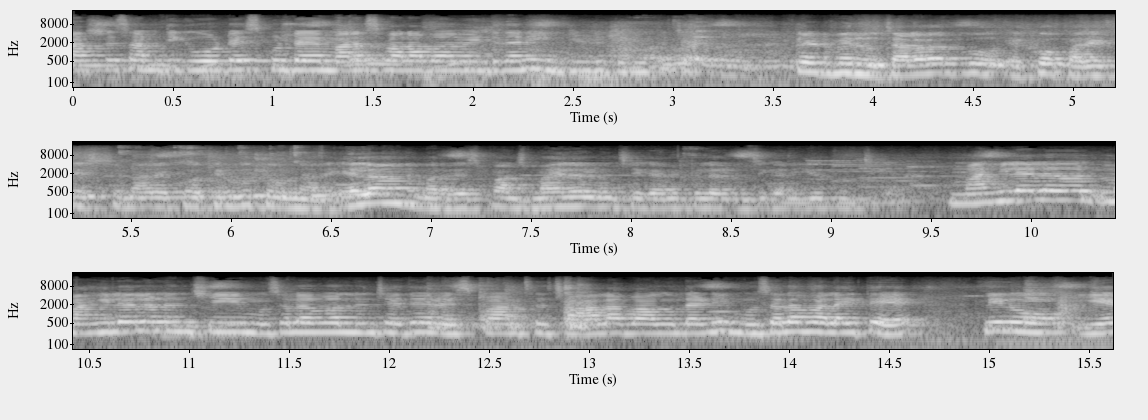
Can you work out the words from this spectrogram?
రాష్ట్ర సమితికి ఓటేసుకుంటే మన స్వలాభం ఏంటిదని ఇంటింటి తిరుగుతూ చెప్తాను రేటు మీరు చాలా వరకు ఎక్కువ పర్యటిస్తున్నారు ఎక్కువ తిరుగుతూ ఉన్నారు. ఎలా ఉంది మరి రెస్పాన్స్ మహిళల నుంచి కానీ పిల్లల నుంచి కానీ యూత్ నుంచి కానీ? మహిళల మహిళల నుంచి ముసలవ్వల నుంచి అయితే రెస్పాన్స్ చాలా బాగుందండి. ముసలవ్వలు అయితే నేను ఏ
